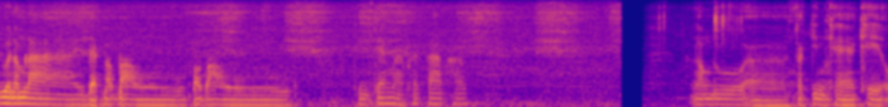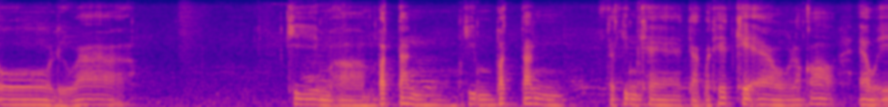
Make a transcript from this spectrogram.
ยั่วน้ำลายแบบเบาๆเบาๆถึงแจ้งมาเพื่อทราบครับ ลองดูสกินแคร์ KO หรือว่าครีมบัตตันครีมบัตตันสกินแคร์จากประเทศ KL แล้วก็ LA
